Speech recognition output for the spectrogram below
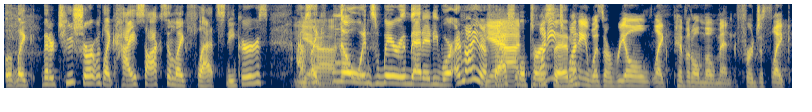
like that are too short with like high socks and like flat sneakers. I was like, no one's wearing that anymore. I'm not even a yeah, fashionable person. 2020 was a real like pivotal moment for just like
